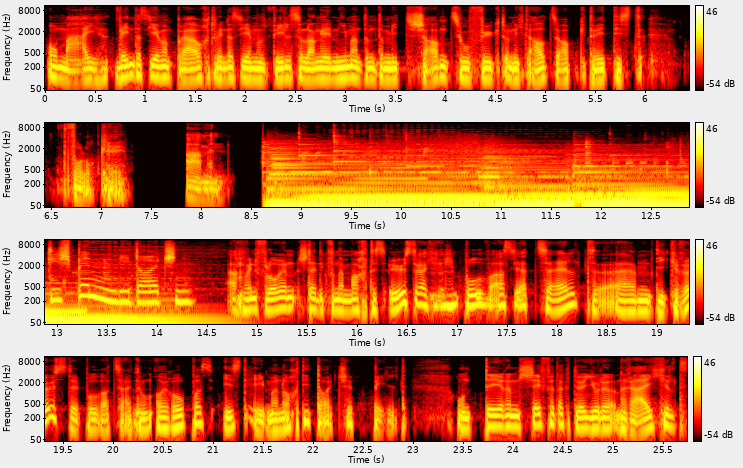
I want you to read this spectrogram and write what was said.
oh mai, wenn das jemand braucht, wenn das jemand will, solange niemandem damit Schaden zufügt und nicht allzu abgedreht ist, voll okay. Amen. Die spinnen, die Deutschen. Auch wenn Florian ständig von der Macht des österreichischen Boulevards erzählt, ähm, die größte Boulevardzeitung Europas ist immer noch die Deutsche Bild. Und deren Chefredakteur Julian Reichelt,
